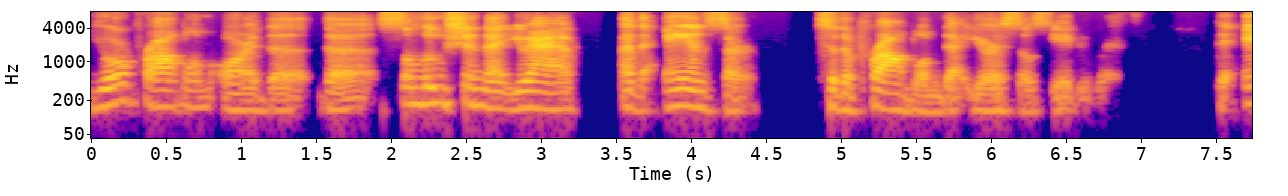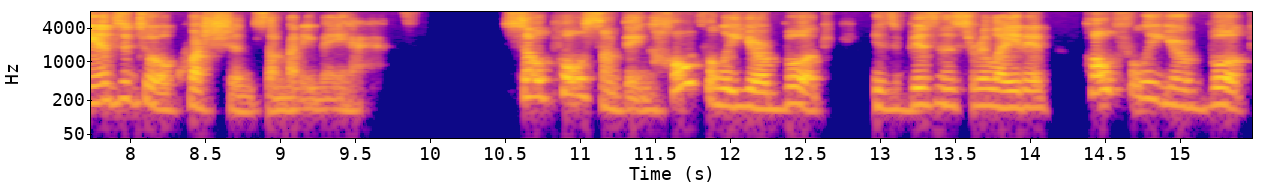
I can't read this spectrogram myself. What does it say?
your problem or the, the solution that you have or the answer to the problem that you're associated with, the answer to a question somebody may have. So post something. Hopefully, your book is business related. Hopefully, your book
